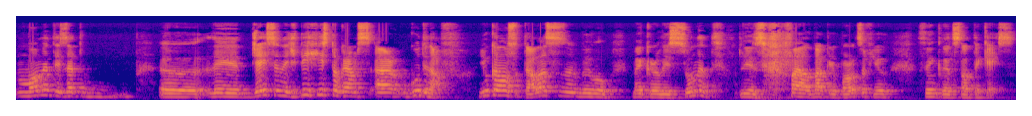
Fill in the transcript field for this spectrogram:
moment is that uh, the JSON HB histograms are good enough. You can also tell us, we will make a release soon and please file bug reports if you think that's not the case.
